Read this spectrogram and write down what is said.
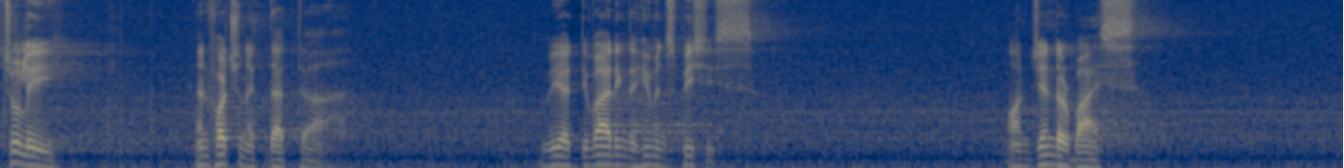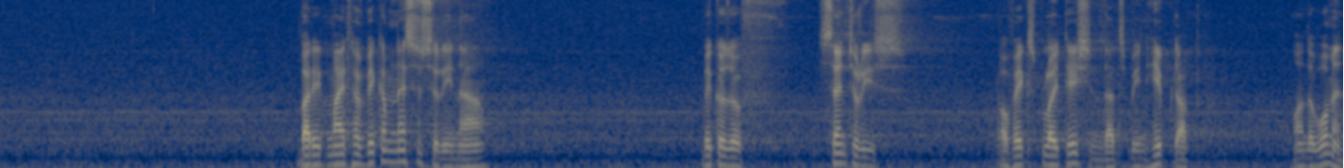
truly unfortunate that uh, we are dividing the human species on gender bias. But it might have become necessary now because of centuries of exploitation that's been heaped up on the woman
